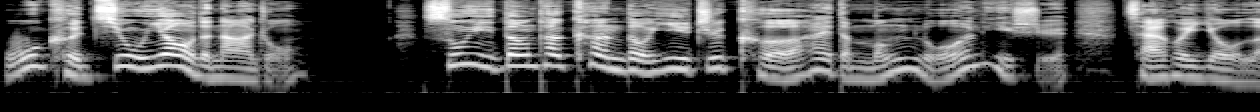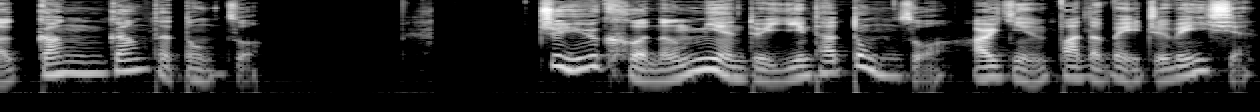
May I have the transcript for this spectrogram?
无可救药的那种，所以当他看到一只可爱的萌萝莉时，才会有了刚刚的动作。至于可能面对因他动作而引发的未知危险，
